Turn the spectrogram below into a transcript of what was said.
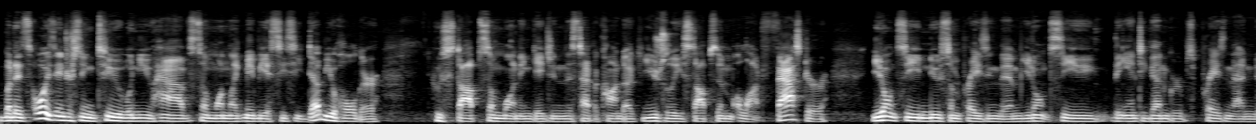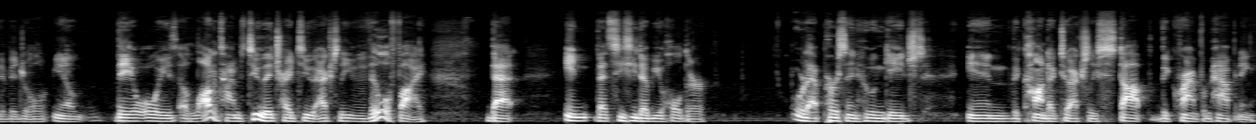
but it's always interesting, too, when you have someone like maybe a CCW holder who stops someone engaging in this type of conduct, usually stops them a lot faster. You don't see Newsom praising them. You don't see the anti gun groups praising that individual. You know, they always, a lot of times, too, they try to actually vilify that in that CCW holder or that person who engaged in the conduct to actually stop the crime from happening.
